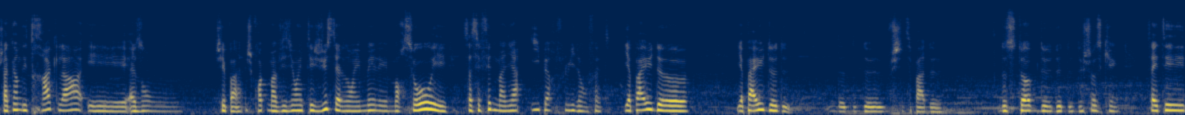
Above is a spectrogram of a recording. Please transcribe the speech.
chacun des tracks là et elles ont je sais pas je crois que ma vision était juste elles ont aimé les morceaux et ça s'est fait de manière hyper fluide en fait il n'y a pas eu de il n'y a pas eu de je sais pas de stop de, de, choses qui ça a été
